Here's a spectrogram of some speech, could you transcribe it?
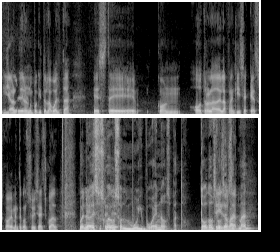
Y ya le dieron un poquito la vuelta este, con otro lado de la franquicia, que es obviamente con Suicide Squad. Bueno, esos este juegos son muy buenos, Pato. Todos los de Batman.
